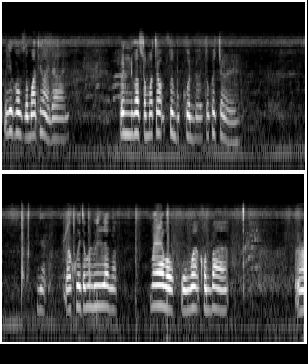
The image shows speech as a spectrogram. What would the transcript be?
ไม่ใช่ความสามารถที่หาได้ เป็นความสามารถเจ้าส่วนบุคคลนะต้องเข้าใจเนี่ยเราคุยจะไม่รู้เรื่องครับ แม่บอกผมว่าคนบ้า อ่า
